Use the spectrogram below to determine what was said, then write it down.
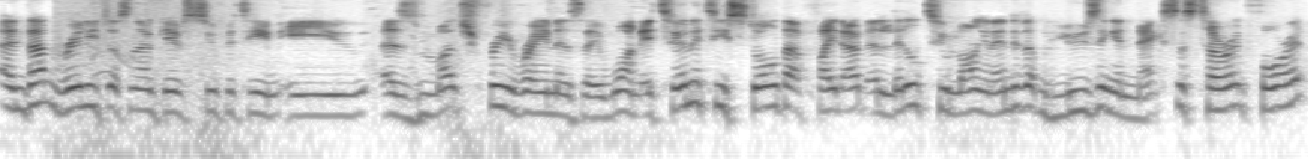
And that really just now gives Super Team EU as much free reign as they want. Eternity stalled that fight out a little too long and ended up losing a Nexus turret for it.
